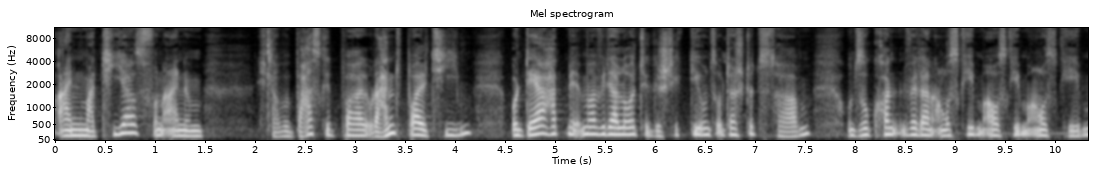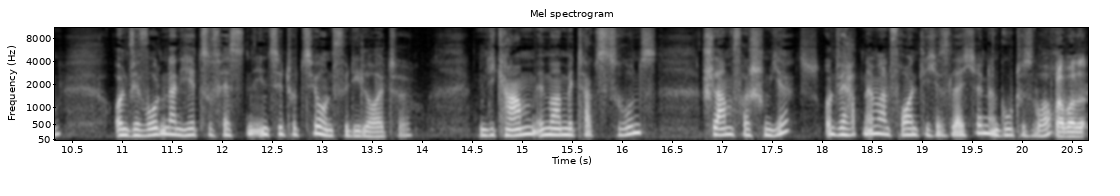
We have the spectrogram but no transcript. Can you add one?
einen Matthias von einem, ich glaube, Basketball- oder Handballteam und der hat mir immer wieder Leute geschickt, die uns unterstützt haben und so konnten wir dann ausgeben, ausgeben, ausgeben und wir wurden dann hier zu festen Institutionen für die Leute. Und die kamen immer mittags zu uns, Schlamm verschmiert und wir hatten immer ein freundliches Lächeln, ein gutes Wort. Aber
